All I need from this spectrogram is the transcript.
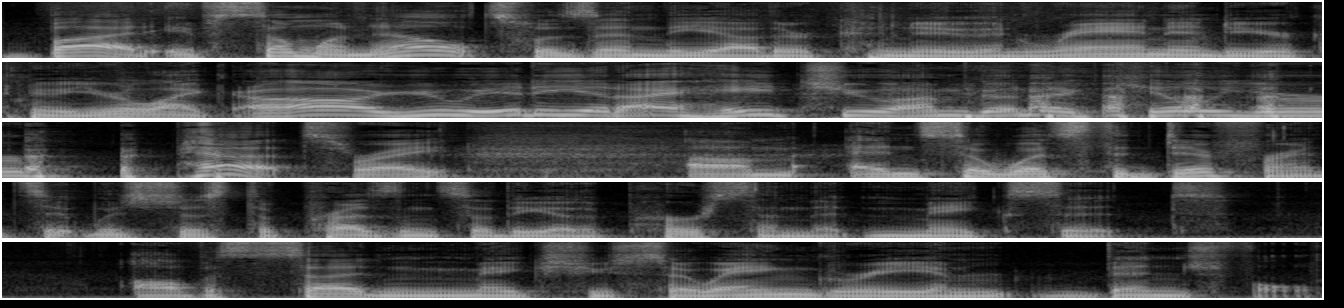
But if someone else was in the other canoe and ran into your canoe, you're like, oh, you idiot, I hate you. I'm going to kill your pets, right? Um, and so what's the difference? It was just the presence of the other person that makes it, all of a sudden, makes you so angry and vengeful.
